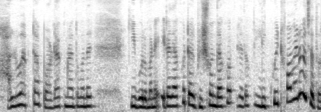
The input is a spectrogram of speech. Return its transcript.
ভালো একটা প্রোডাক্ট মানে তোমাদের কী বলব মানে এটা দেখো, এটা ভীষণ দেখো, এটা দেখো লিকুইড ফর্মে রয়েছে তো?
